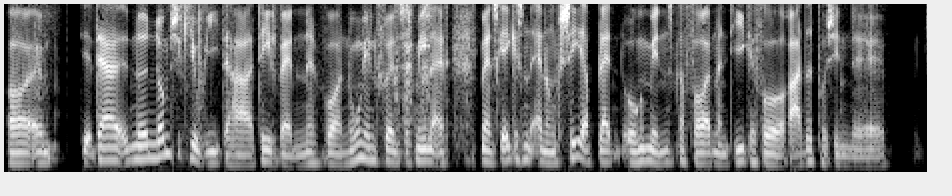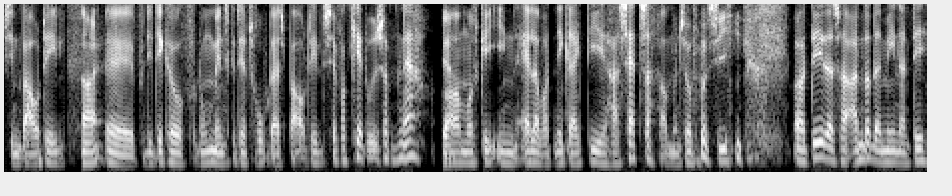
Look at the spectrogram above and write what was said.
Og øh, der er noget numsekirurgi, der har delt vandene, hvor nogle influencers mener, at man skal ikke sådan annoncere blandt unge mennesker for, at man lige kan få rettet på sin, øh, sin bagdel. Nej. Øh, fordi det kan jo få nogle mennesker til at tro, at deres bagdel ser forkert ud, som den er. Ja. Og måske i en alder, hvor den ikke rigtig har sat sig, om man så må sige. Og det er der så andre, der mener, det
